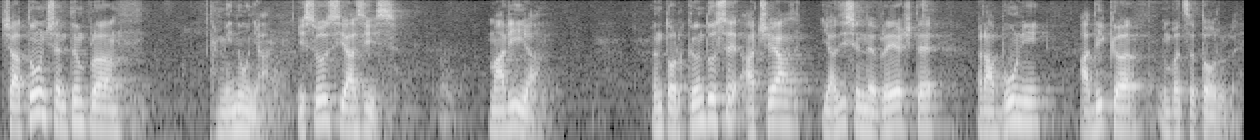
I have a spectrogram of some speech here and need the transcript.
Și atunci se întâmplă minunea. Iisus i-a zis, Maria, întorcându-se, aceea i-a zis în evreiește, rabunii, adică învățătorule.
